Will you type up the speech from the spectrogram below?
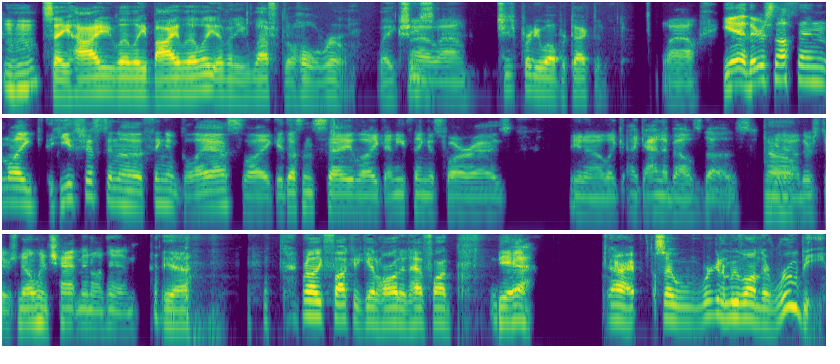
Mm-hmm. say hi, Lily, bye, Lily, and then you left the whole room. Like she's oh wow. she's pretty well protected. Wow. Yeah, there's nothing like he's just in a thing of glass. Like it doesn't say like anything as far as you know, like like Annabelle's does. No. You know, there's there's no enchantment on him. Yeah, we're like fuck it, get haunted, have fun. Yeah. All right, so we're gonna move on to Ruby.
